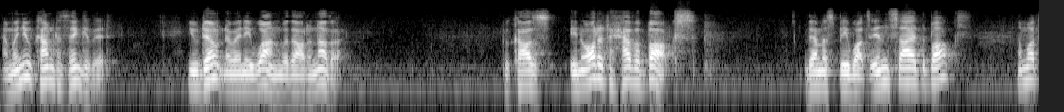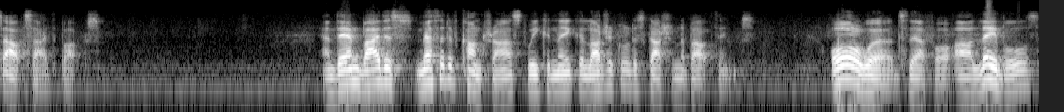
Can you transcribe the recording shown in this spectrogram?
And when you come to think of it, you don't know any one without another. Because in order to have a box, there must be what's inside the box and what's outside the box. And then by this method of contrast, we can make a logical discussion about things. All words, therefore, are labels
